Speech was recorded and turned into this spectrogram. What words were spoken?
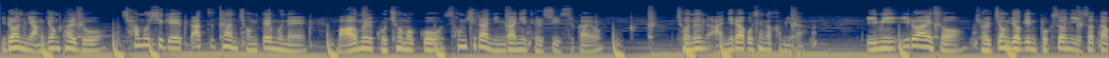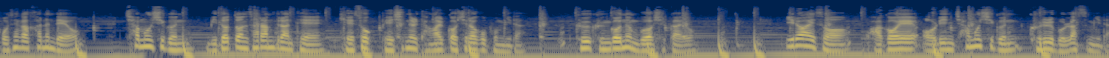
이런 양정팔도 차무식의 따뜻한 정 때문에 마음을 고쳐먹고 성실한 인간이 될 수 있을까요? 저는 아니라고 생각합니다. 이미 1화에서 결정적인 복선이 있었다고 생각하는데요. 차무식은 믿었던 사람들한테 계속 배신을 당할 것이라고 봅니다. 그 근거는 무엇일까요? 1화에서 과거의 어린 차무식은 글을 몰랐습니다.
